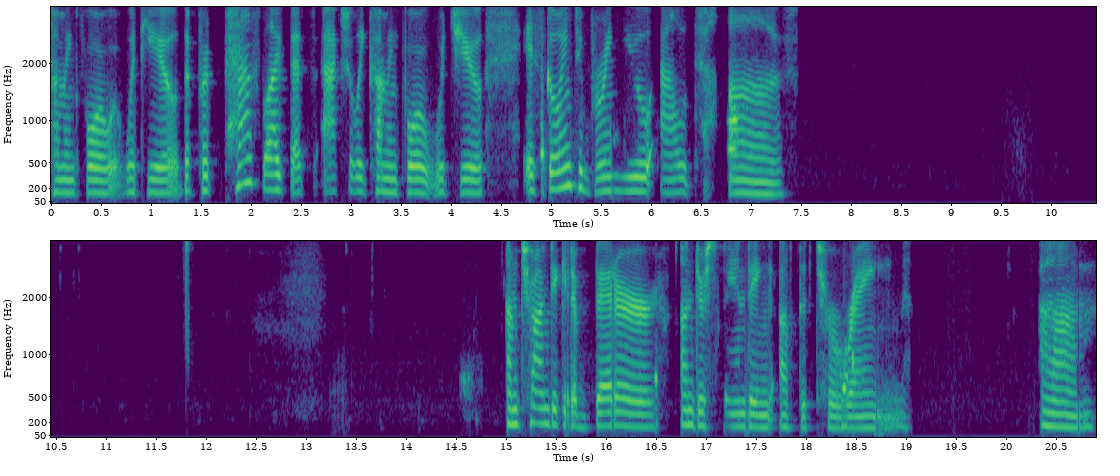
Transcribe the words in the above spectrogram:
coming forward with you. The past life that's actually coming forward with you is going to bring you out of I'm trying to get a better understanding of the terrain. Um,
